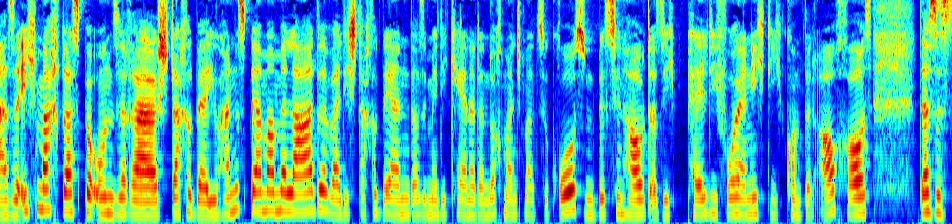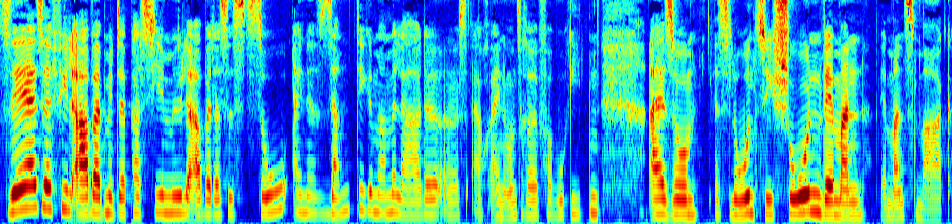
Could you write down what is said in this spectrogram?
Also ich mache das bei unserer Stachelbeer-Johannisbeer-Marmelade, weil die Stachelbeeren, da sind mir die Kerne dann doch manchmal zu groß und ein bisschen Haut. Also ich pell die vorher nicht, die kommt dann auch raus. Das ist sehr, sehr viel Arbeit mit der Passiermühle, aber das ist so eine samtige Marmelade. Das ist auch eine unserer Favoriten. Also es lohnt sich schon, wenn man, wenn man es mag.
